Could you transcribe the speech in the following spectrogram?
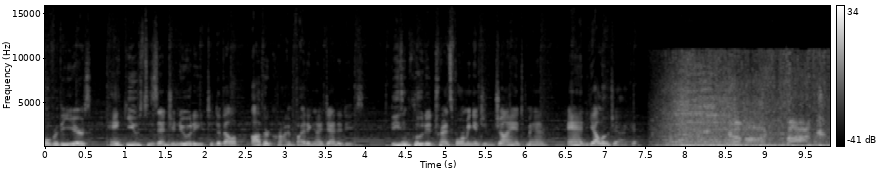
Over the years, Hank used his ingenuity to develop other crime fighting identities, these included transforming into Giant Man and Yellow Jacket. Come on, fuck!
